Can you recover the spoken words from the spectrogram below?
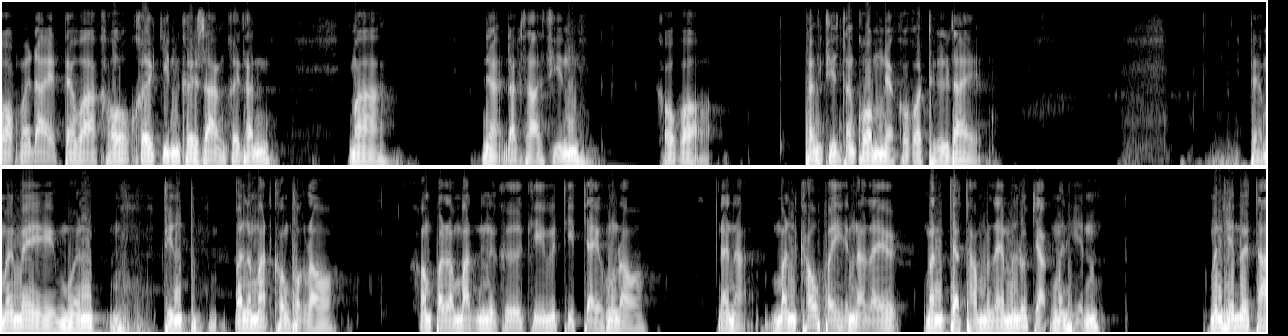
ออกไม่ได้ แต่ว่าเขาเคยกินเคยสร้างเคยทันมา เนี่ย รักษาศีลเขาก็ทั้งศีลสังคมเนี่ยเขาก็ถือได้ แต่ไม่ไม่เหมือนศีลปรมัตของพวกเราคำปรมัตนี่คือชีวิตจิตใจของเรานั่นน่ะ มันเข้าไปเห็นอะไร มันจะทำอะไร มันรู้จักมันเห็น มันเห็นด้วยตา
